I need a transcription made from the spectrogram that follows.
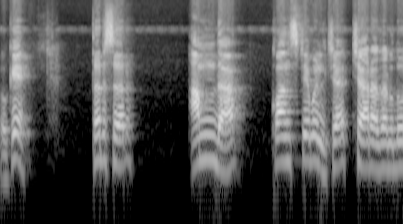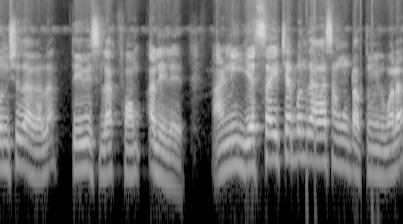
ओके तर सर आमदा कॉन्स्टेबलच्या चार हजार दोनशे जागाला तेवीस लाख फॉर्म आलेले आहेत. आणि एस आयच्या पण जागा सांगून टाकतो मी तुम्हाला.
